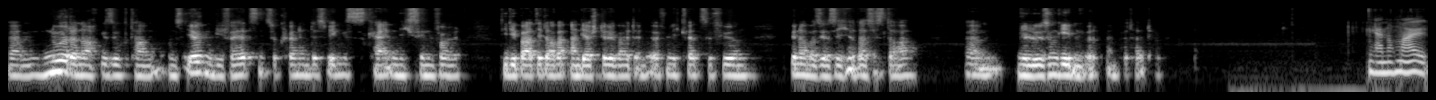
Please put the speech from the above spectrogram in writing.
ähm, nur danach gesucht haben, uns irgendwie verhetzen zu können. Deswegen ist es kein nicht sinnvoll, die Debatte da an der Stelle weiter in der Öffentlichkeit zu führen. Bin aber sehr sicher, dass es da ähm, eine Lösung geben wird beim Parteitag. Ja, nochmal,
